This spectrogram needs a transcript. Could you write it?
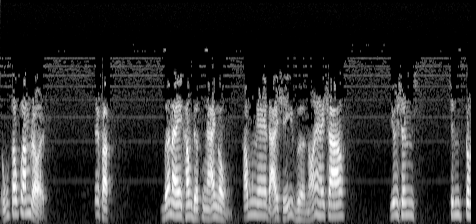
cũng tốt lắm rồi. Tế phật, bữa nay không được ngại ngùng không nghe đại sĩ vừa nói hay sao? Dương sinh, xin tuân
